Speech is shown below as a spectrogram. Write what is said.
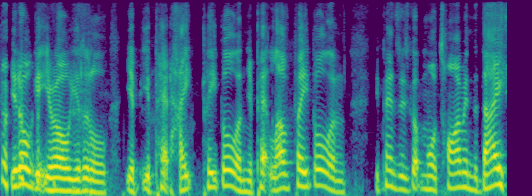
you'd all get your all your little your, your pet hate people and your pet love people, and depends who's got more time in the day.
